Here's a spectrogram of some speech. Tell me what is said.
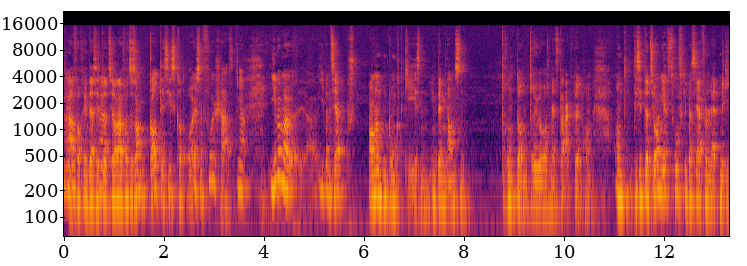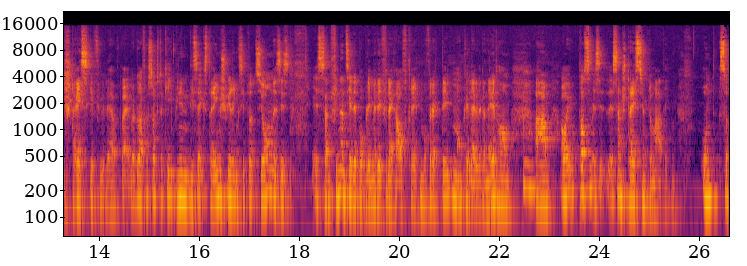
Ja. Einfach in der Situation, einfach zu sagen, Gott, es ist gerade alles ein Vollscheiß. Ja. Ich habe mal ich hab einen sehr spannenden Punkt gelesen in dem ganzen drunter und drüber, was wir jetzt da aktuell haben. Und die Situation jetzt ruft bei sehr vielen Leuten wirklich Stressgefühle herbei, weil du einfach sagst, okay, ich bin in dieser extrem schwierigen Situation, es, ist, es sind finanzielle Probleme, die vielleicht auftreten, wo vielleicht die manche Leute wieder nicht haben, ähm, aber trotzdem, es, es sind Stresssymptomatiken. Und so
